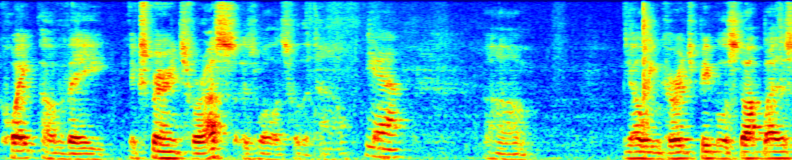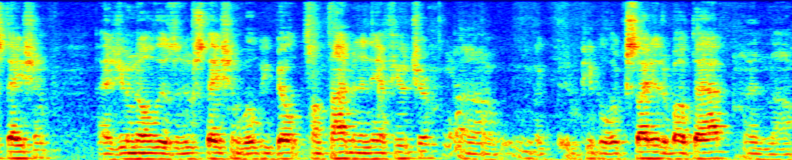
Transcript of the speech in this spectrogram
quite of a experience for us as well as for the town. Yeah. Um, You know, we encourage people to stop by the station. As you know, there's a new station will be built sometime in the near future. Yeah. Uh, People are excited about that, and, uh,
